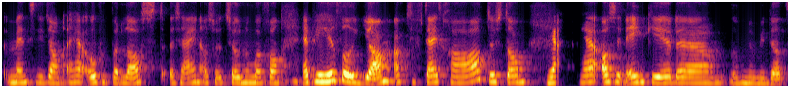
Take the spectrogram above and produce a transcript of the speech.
mensen die dan hè, overbelast zijn, als we het zo noemen, van heb je heel veel yang activiteit gehad, dus dan. Ja, als in één keer, de, hoe noem je dat,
